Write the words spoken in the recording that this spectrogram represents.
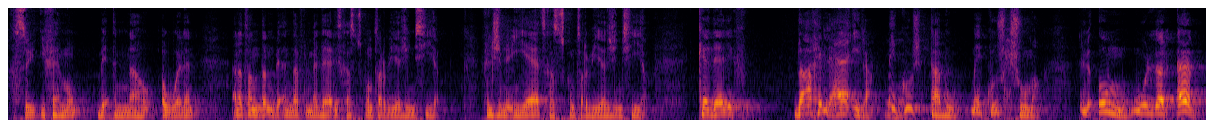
خصو يفهموا بأنه اولا أنا تنظن بأن في المدارس خاص تكون تربية جنسية. في الجمعيات خاص تكون تربية جنسية. كذلك داخل العائلة ما يكونش تابو ما يكونش حشومة. الأم ولا الأب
